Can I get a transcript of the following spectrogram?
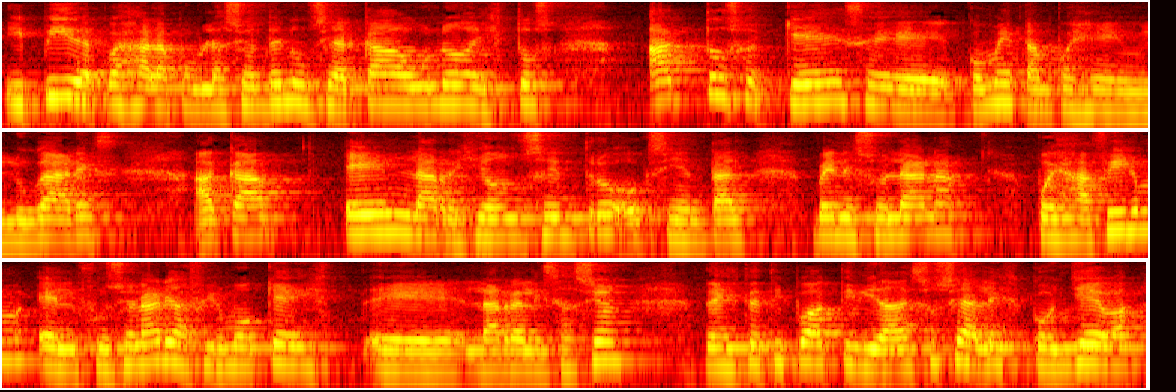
y pide pues a la población denunciar cada uno de estos actos que se cometan pues en lugares acá en la región centro-occidental venezolana. Pues afirma, el funcionario afirmó que eh, la realización de este tipo de actividades sociales conlleva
